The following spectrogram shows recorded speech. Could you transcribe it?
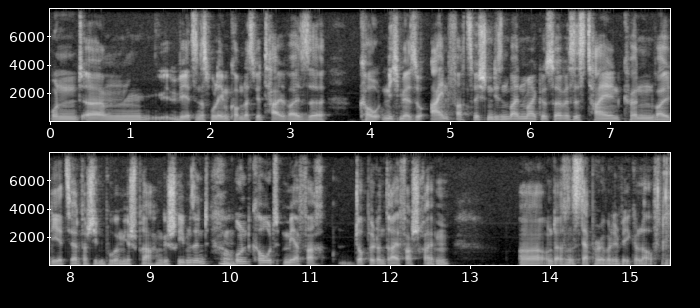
Und ähm, wir jetzt in das Problem kommen, dass wir teilweise Code nicht mehr so einfach zwischen diesen beiden Microservices teilen können, weil die jetzt ja in verschiedenen Programmiersprachen geschrieben sind oh. und Code mehrfach doppelt und dreifach schreiben. Äh, und da ist ein Stepper über den Weg gelaufen.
